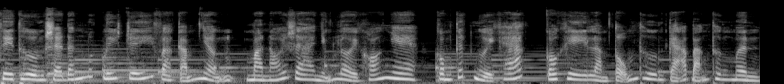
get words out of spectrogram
thì thường sẽ đánh mất lý trí và cảm nhận mà nói ra những lời khó nghe, công kích người khác, có khi làm tổn thương cả bản thân mình,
